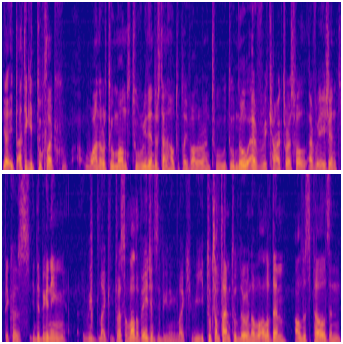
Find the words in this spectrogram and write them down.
yeah, it, I think it took like one or two months to really understand how to play Valorant, to to know every character as well, every agent. Because in the beginning, we like it was a lot of agents in the beginning. Like we, it took some time to learn all, of them, all the spells, and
